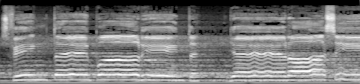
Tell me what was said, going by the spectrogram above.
Sfinte Părinte Gerasim,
